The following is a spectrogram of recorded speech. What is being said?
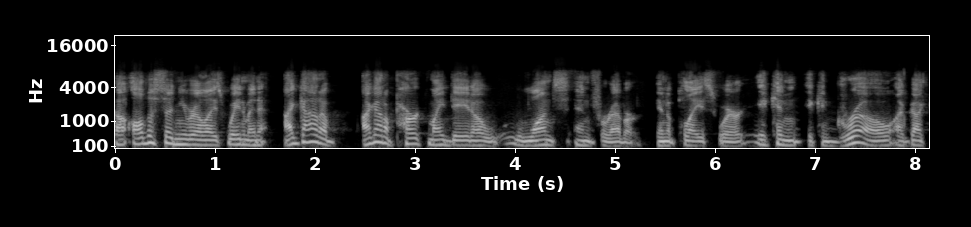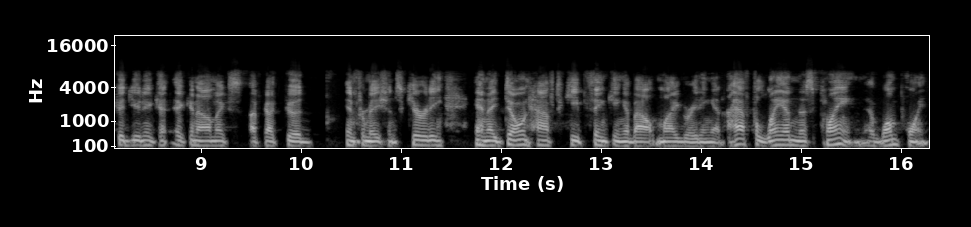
Uh, all of a sudden you realize, wait a minute, I gotta I got to park my data once and forever in a place where it can it can grow. I've got good unit economics. I've got good information security, and I don't have to keep thinking about migrating it. I have to land this plane at one point,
